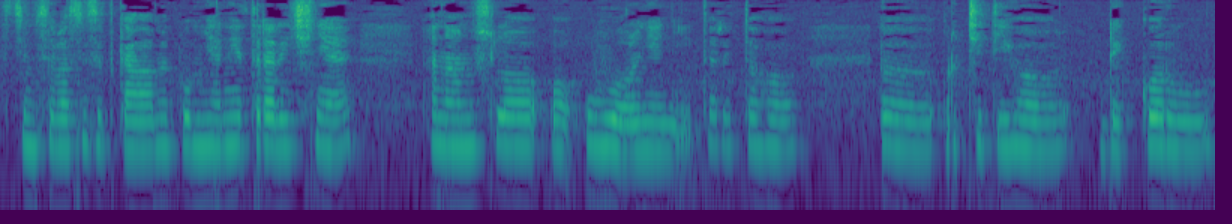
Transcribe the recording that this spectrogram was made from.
s tím se vlastně setkáváme poměrně tradičně a nám šlo o uvolnění tady toho uh, určitého dekoru,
